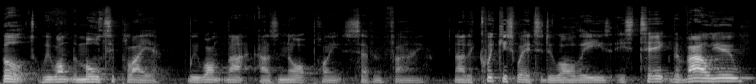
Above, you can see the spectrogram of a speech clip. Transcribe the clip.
but we want the multiplier. We want that as 0.75. Now the quickest way to do all these is take the value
